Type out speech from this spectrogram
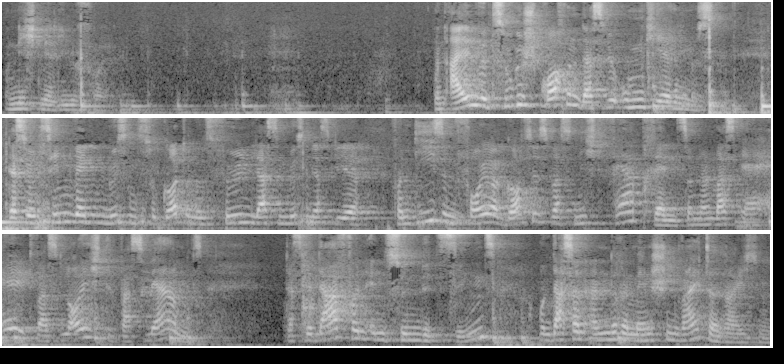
und nicht mehr liebevoll. Und allen wird zugesprochen, dass wir umkehren müssen, dass wir uns hinwenden müssen zu Gott und uns füllen lassen müssen, dass wir von diesem Feuer Gottes, was nicht verbrennt, sondern was erhält, was leuchtet, was wärmt, dass wir davon entzündet sind und das an andere Menschen weiterreichen.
